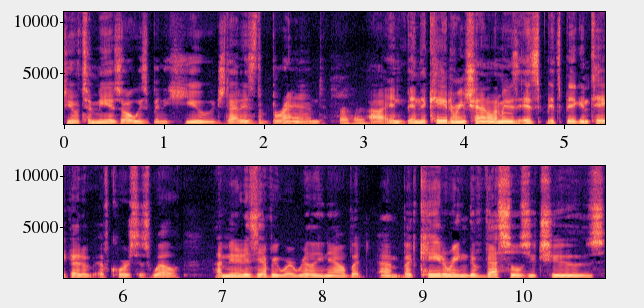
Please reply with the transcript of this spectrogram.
you know, to me has always been huge. That is the brand mm-hmm. uh, in, in the catering channel. I mean, it's it's, it's big in takeout, of, of course, as well. I mean, it is everywhere really now. But um, but catering, the vessels you choose,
